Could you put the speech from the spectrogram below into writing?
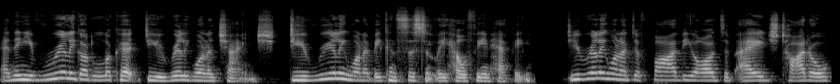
And then you've really got to look at do you really want to change? Do you really want to be consistently healthy and happy? Do you really want to defy the odds of age, title,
